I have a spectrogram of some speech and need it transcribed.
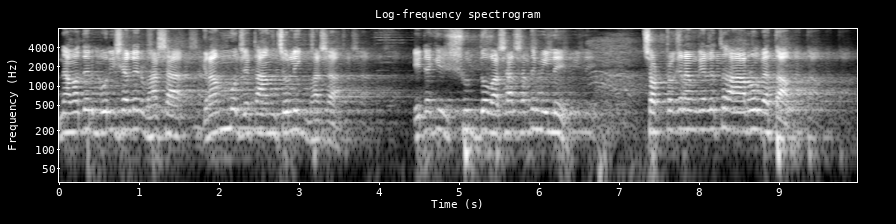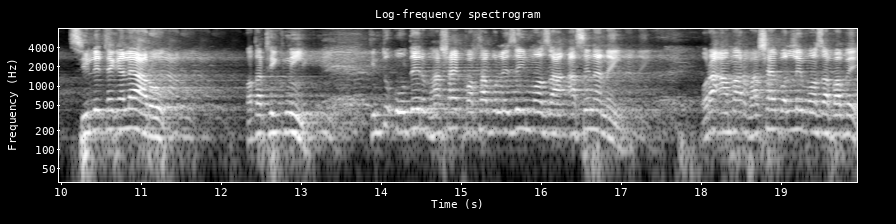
না, আমাদের বরিশালের ভাষা, গ্রাম্য যেটা আঞ্চলিক ভাষা এটা কি শুদ্ধ ভাষার সাথে মিলে? চট্টগ্রাম গেলে তো আরও বেতাল সিলেটে গেলে আরও। কথা ঠিক নেই? কিন্তু ওদের ভাষায় কথা বলে যেই মজা আছে না নেই? ওরা আমার ভাষায় বললে মজা পাবে।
